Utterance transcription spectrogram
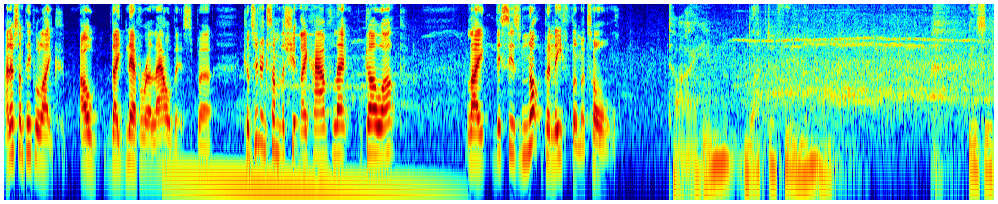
I know some people like, oh, they'd never allow this, but considering some of the shit they have let go up, like, this is not beneath them at all. Time, Dr. Freeman? Is it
